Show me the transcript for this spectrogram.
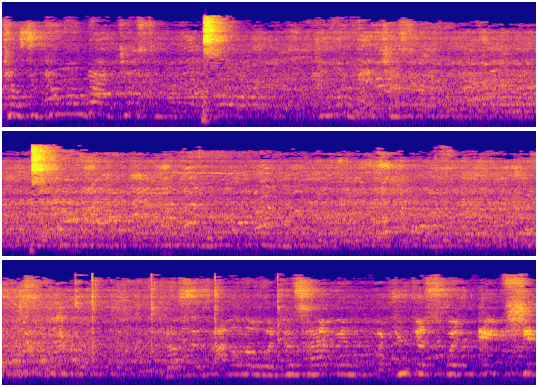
Justin, come on back, Justin. I don't know what just happened, but you just went ape shit.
